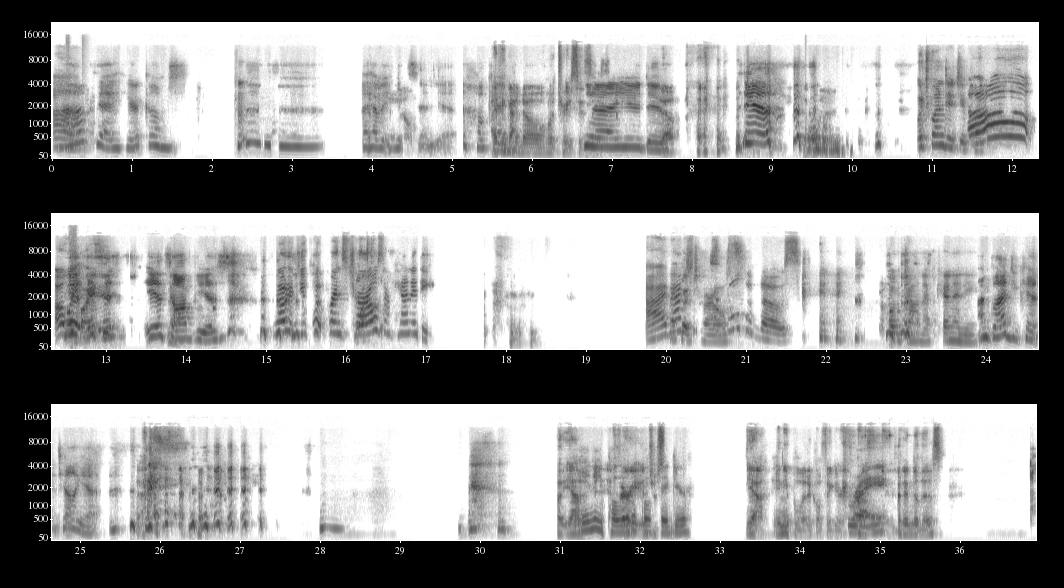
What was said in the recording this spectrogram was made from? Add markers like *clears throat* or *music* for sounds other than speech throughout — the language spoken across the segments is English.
Um, okay, here it comes. *laughs* I haven't hit send yet. Okay. *laughs* I think I know what Tracy says. Yeah, you do. Yep. *laughs* yeah. Which one did you put? Oh, oh wait, it's, it's no. obvious. no, did you put Prince Charles or Kennedy? I've I actually Charles. both of those. oh, John F. Kennedy. I'm glad you can't tell yet. But yeah, any political figure yeah, any political figure *laughs* right *laughs* put into this.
